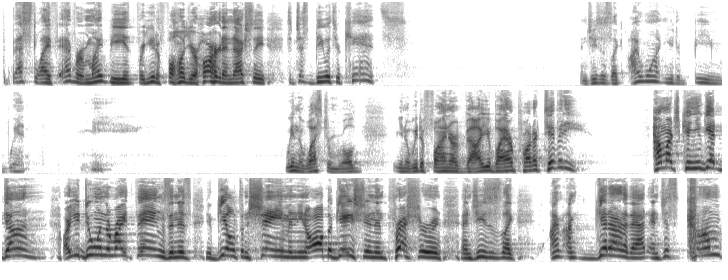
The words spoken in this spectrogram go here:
the best life ever might be for you to follow your heart and actually to just be with your kids. And Jesus is like, I want you to be with me. We in the Western world, you know, we define our value by our productivity. How much can you get done? Are you doing the right things? And there's guilt and shame and you know obligation and pressure. And, and Jesus is like, I'm, I'm get out of that and just come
